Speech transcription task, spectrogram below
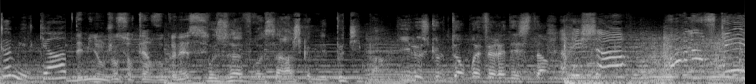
2015. Des millions de gens sur Terre vous connaissent. Vos œuvres s'arrachent comme des petits pains. Qui le sculpteur préféré des stars? Richard Orlinski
